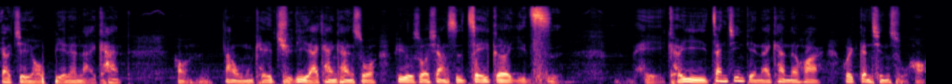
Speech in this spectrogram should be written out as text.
要借由别人来看，好，那我们可以举例来看看，说，譬如说像是这个椅子，嘿，可以站近点来看的话，会更清楚哈。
